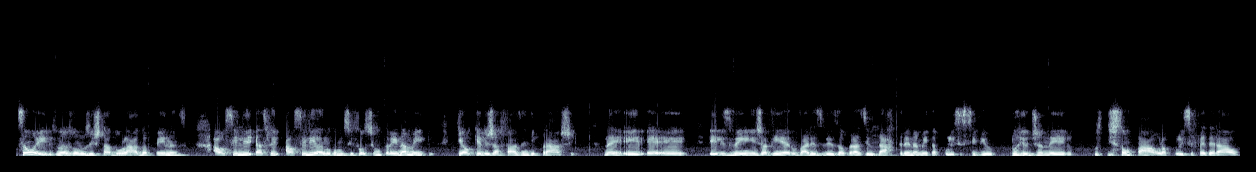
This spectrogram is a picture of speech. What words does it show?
são eles. Nós vamos estar do lado apenas auxili auxiliando, como se fosse um treinamento, que é o que eles já fazem de praxe. Né? É, é, eles vêm, já vieram várias vezes ao Brasil dar treinamento à Polícia Civil do Rio de Janeiro, de São Paulo, à Polícia Federal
